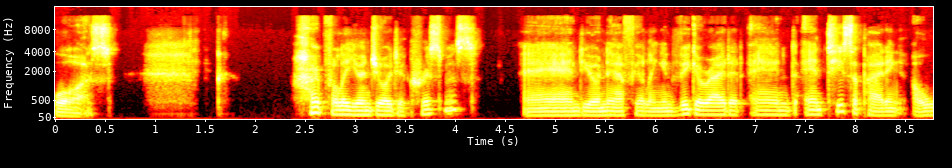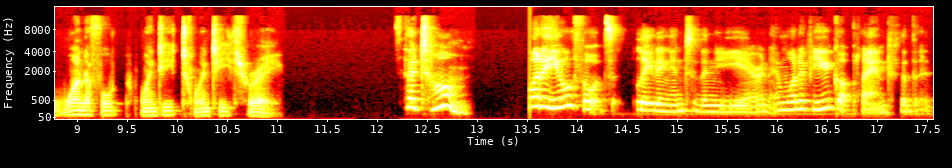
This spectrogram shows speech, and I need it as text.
was. Hopefully, you enjoyed your Christmas and you're now feeling invigorated and anticipating a wonderful 2023. So, Tom, what are your thoughts leading into the new year, and, and what have you got planned for the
